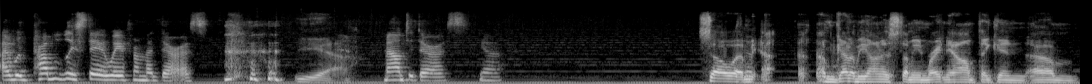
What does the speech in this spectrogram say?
I would probably stay away from Adaris, yeah. Mount Adaris. Yeah. So I mean, I'm gonna be honest. I mean, right now I'm thinking um,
